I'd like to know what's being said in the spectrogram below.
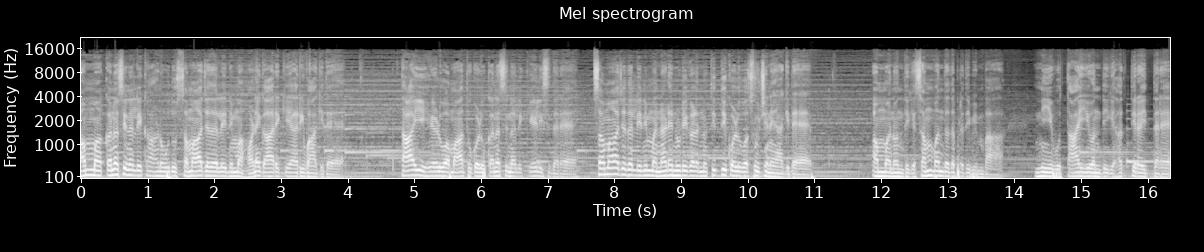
ಅಮ್ಮ ಕನಸಿನಲ್ಲಿ ಕಾಣುವುದು ಸಮಾಜದಲ್ಲಿ ನಿಮ್ಮ ಹೊಣೆಗಾರಿಕೆಯ ಅರಿವಾಗಿದೆ. ತಾಯಿ ಹೇಳುವ ಮಾತುಗಳು ಕನಸಿನಲ್ಲಿ ಕೇಳಿಸಿದರೆ ಸಮಾಜದಲ್ಲಿ ನಿಮ್ಮ ನಡೆನುಡಿಗಳನ್ನು ತಿದ್ದಿಕೊಳ್ಳುವ ಸೂಚನೆಯಾಗಿದೆ. ಅಮ್ಮನೊಂದಿಗೆ ಸಂಬಂಧದ ಪ್ರತಿಬಿಂಬ, ನೀವು ತಾಯಿಯೊಂದಿಗೆ ಹತ್ತಿರ ಇದ್ದರೆ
